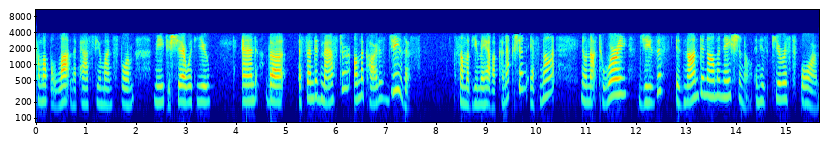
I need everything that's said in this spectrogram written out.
come up a lot in the past few months for me to share with you. And the ascended master on the card is Jesus. Some of you may have a connection. If not, you know, not to worry. Jesus is non denominational in his purest form,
